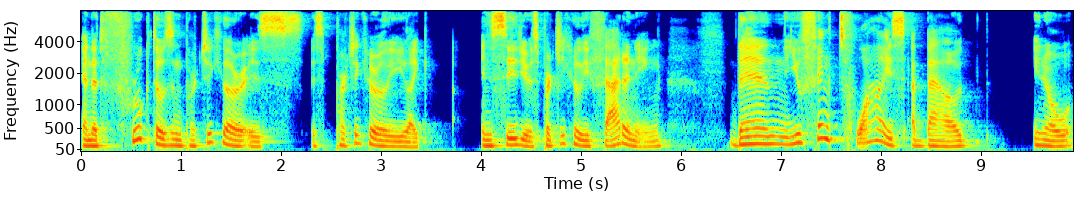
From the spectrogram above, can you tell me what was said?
and that fructose in particular is is particularly like insidious particularly fattening then you think twice about you know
